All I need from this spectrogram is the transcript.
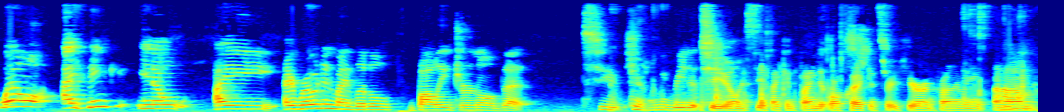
Well, I think, you know, I, I wrote in my little Bali journal that to here let me read it to you let me see if i can find it real quick it's right here in front of me um,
